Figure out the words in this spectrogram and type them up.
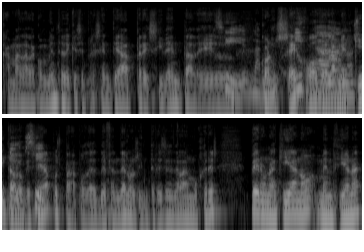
Kamala la convence de que se presente a presidenta del Sí, consejo mezquita, de la no sé mezquita o lo que sí. sea, pues para poder defender los intereses de las mujeres, pero Nakia no menciona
